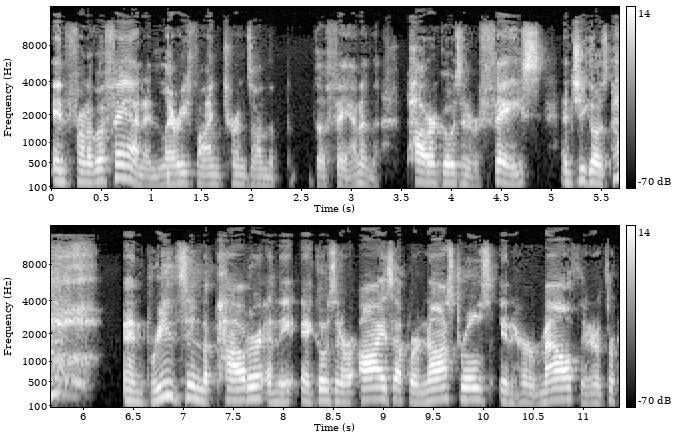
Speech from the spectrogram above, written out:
in front of a fan and larry fine turns on the, the fan and the powder goes in her face and she goes and breathes in the powder and the, it goes in her eyes up her nostrils in her mouth in her throat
